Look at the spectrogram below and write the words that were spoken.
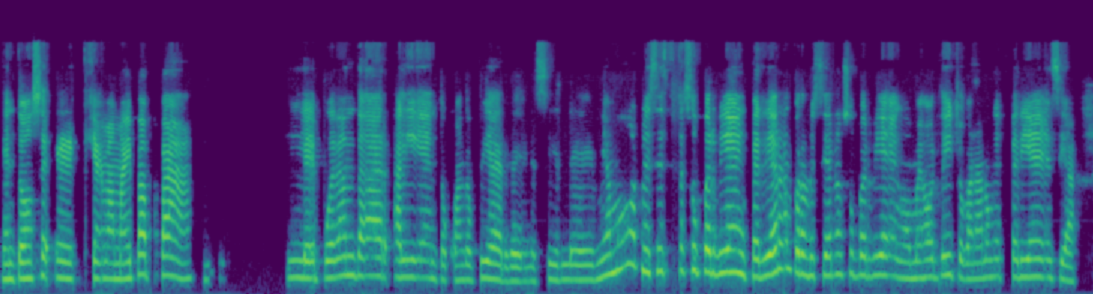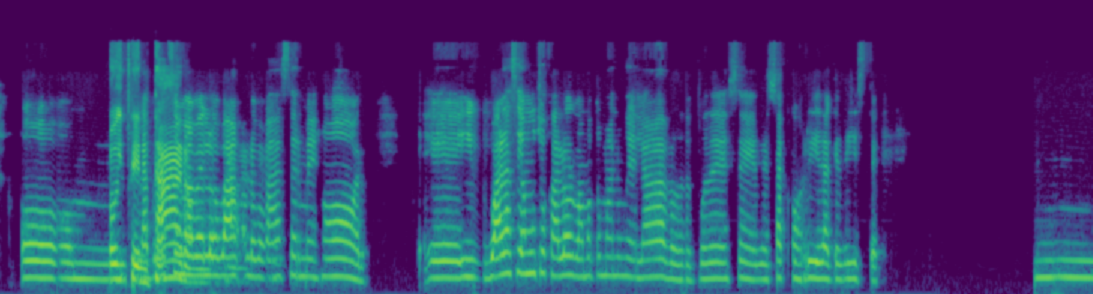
Entonces, eh, que mamá y papá le puedan dar aliento cuando pierde y decirle, mi amor, lo hiciste súper bien, perdieron, pero lo hicieron súper bien, o mejor dicho, ganaron experiencia, o mm, Lo la próxima vez lo va, lo vas a hacer mejor. Eh, igual hacía mucho calor, vamos a tomar un helado después de ese, de esa corrida que diste. Mm,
